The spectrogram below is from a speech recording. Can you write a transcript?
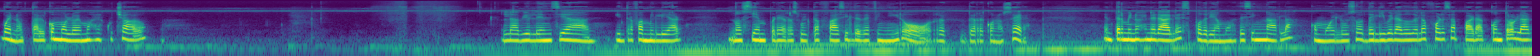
Bueno, tal como lo hemos escuchado, la violencia intrafamiliar no siempre resulta fácil de definir o de reconocer. En términos generales, podríamos designarla como el uso deliberado de la fuerza para controlar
